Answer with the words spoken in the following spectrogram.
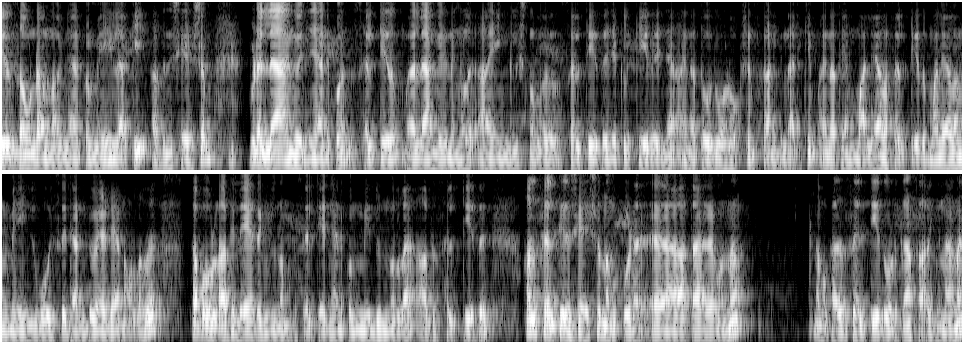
ഏത് സൗണ്ടാണെന്നോ ഞാനിപ്പോൾ മെയിലാക്കി അതിനുശേഷം ഇവിടെ ലാംഗ്വേജ് ഞാനിപ്പോൾ സെലക്ട് ചെയ്ത് ലാംഗ്വേജ് നിങ്ങൾ ആ ഇംഗ്ലീഷ് എന്നുള്ളത് സെലക്ട് ചെയ്ത് കഴിഞ്ഞാൽ ക്ലിക്ക് ചെയ്ത് കഴിഞ്ഞാൽ അതിനകത്ത് ഒരുപാട് ഓപ്ഷൻസ് കാണിക്കുന്നതായിരിക്കും. അതിനകത്ത് ഞാൻ മലയാളം സെലക്ട് ചെയ്ത്. മലയാളം മെയിൽ വോയിസ് രണ്ടുപേരുടെയാണ് ഉള്ളത് അപ്പോൾ അതിലേതെങ്കിലും നമുക്ക് സെലക്ട് ചെയ്യാം. ഞാനിപ്പോൾ മിഥുൻ എന്നുള്ള അത് സെലക്ട് ചെയ്ത്. അത് സെലക്ട് ചെയ്ത ശേഷം നമുക്കിവിടെ താഴെ വന്ന് നമുക്കത് സെലക്ട് ചെയ്ത് കൊടുക്കാൻ സാധിക്കുന്നതാണ്.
